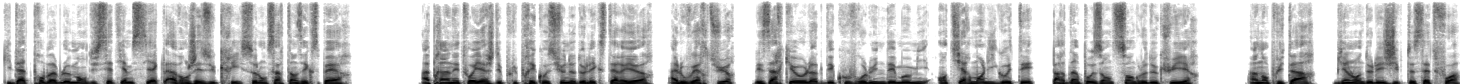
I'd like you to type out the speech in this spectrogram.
qui datent probablement du 7e siècle avant Jésus-Christ selon certains experts. Après un nettoyage des plus précautionneux de l'extérieur, à l'ouverture, les archéologues découvrent l'une des momies entièrement ligotées par d'imposantes sangles de cuir. Un an plus tard, bien loin de l'Égypte cette fois,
